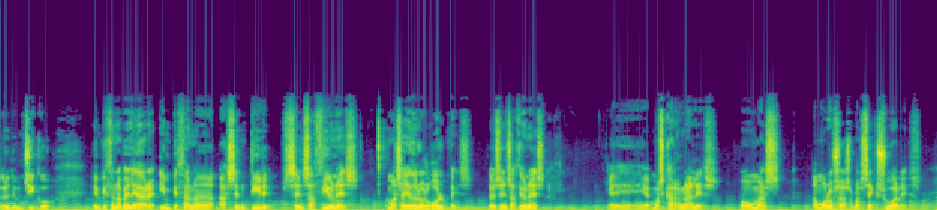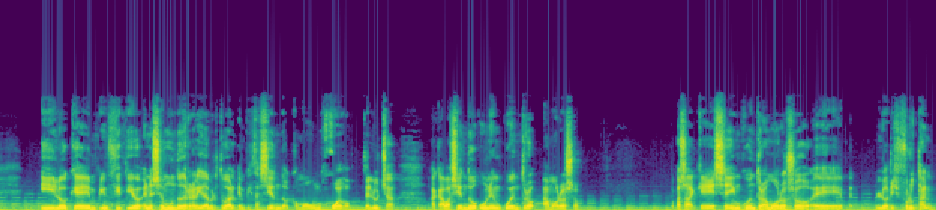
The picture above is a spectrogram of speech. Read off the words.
el de un chico, empiezan a pelear y empiezan a, sentir sensaciones más allá de los golpes. Sensaciones eh, más carnales o más amorosas, más sexuales. Y lo que en principio en ese mundo de realidad virtual empieza siendo como un juego de lucha, acaba siendo un encuentro amoroso. ¿Qué pasa? Que ese encuentro amoroso eh, lo disfrutan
